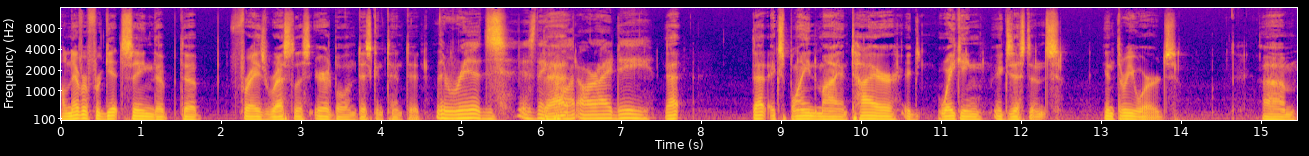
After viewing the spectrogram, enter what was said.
I'll never forget seeing the the phrase restless, irritable, and discontented. The RIDS, as they that, call it, R I D. That that explained my entire ex- waking existence in three words. Um,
